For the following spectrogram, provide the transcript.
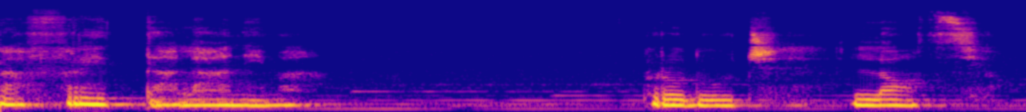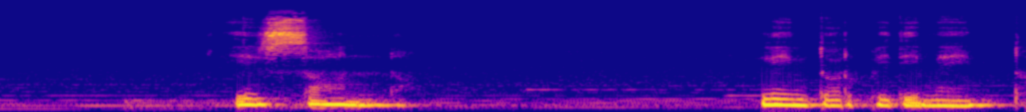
raffredda l'anima, produce l'ozio, il sonno, l'intorpidimento.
